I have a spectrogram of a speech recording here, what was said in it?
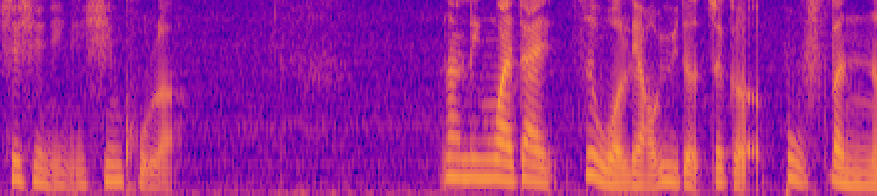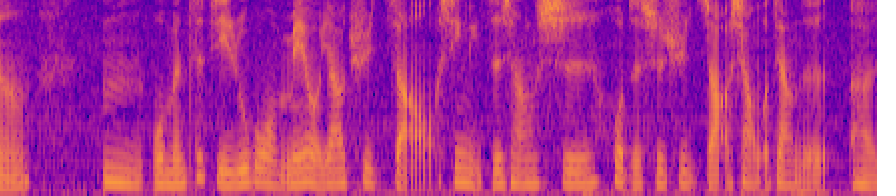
谢谢你，你辛苦了。那另外，在自我疗愈的这个部分呢，嗯，我们自己如果没有要去找心理咨商师，或者是去找像我这样的呃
